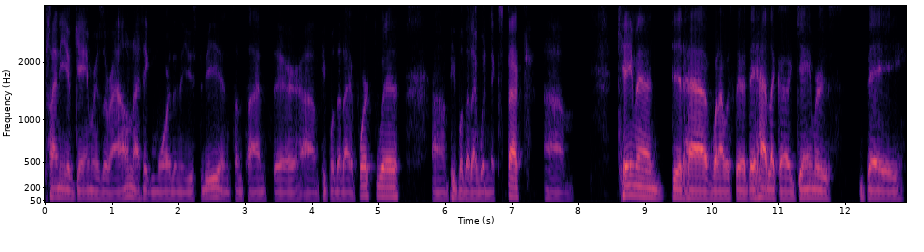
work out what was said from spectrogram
plenty of gamers around. I think more than there used to be, and sometimes they're um, people that I've worked with, um, people that I wouldn't expect. Um, Cayman did have when I was there. They had like a gamers bay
